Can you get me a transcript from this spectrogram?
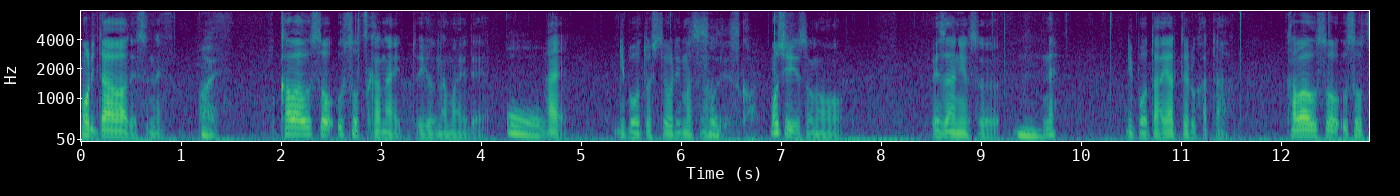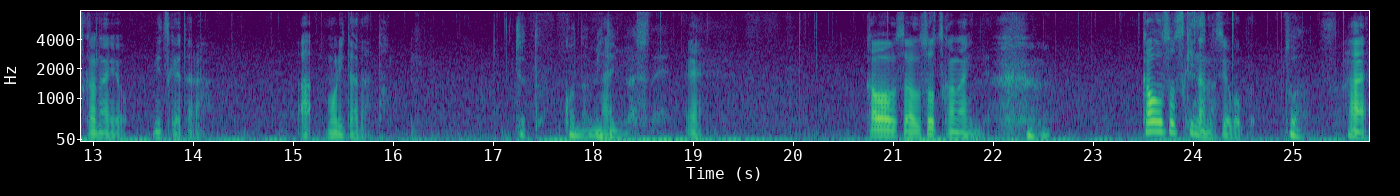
森田はですねはい。カワウソ嘘つかないという名前で、はい、リポートしておりますのでそうですか。もしそのウェザーニュースうん。ねリポーターやってる方カワウソ嘘つかないを見つけたらあ森田だと。ちょっと今度見てみますね。カワウソは嘘つかないんで カワウソ好きなんですよ僕。そうなんです。はい。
